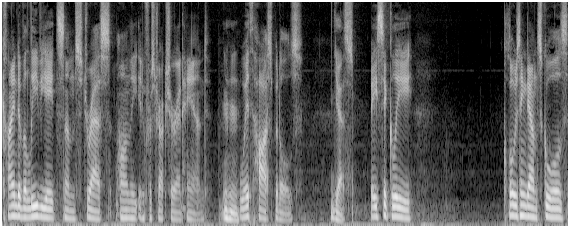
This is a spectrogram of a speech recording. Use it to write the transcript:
kind of alleviate some stress on the infrastructure at hand mhm. with hospitals. yes, Basically, closing down schools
